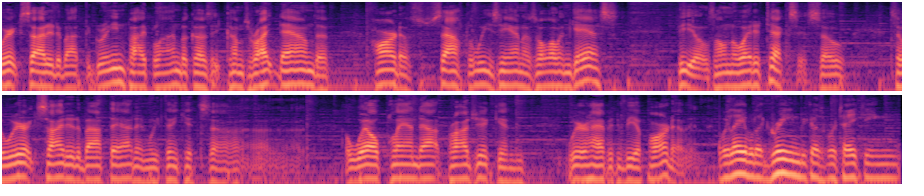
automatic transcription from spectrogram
We're excited about the Green Pipeline because it comes right down the heart of South Louisiana's oil and gas fields on the way to Texas. So, so we're excited about that and we think it's a, a well planned out project and we're happy to be a part of it. We labeled it green because we're taking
